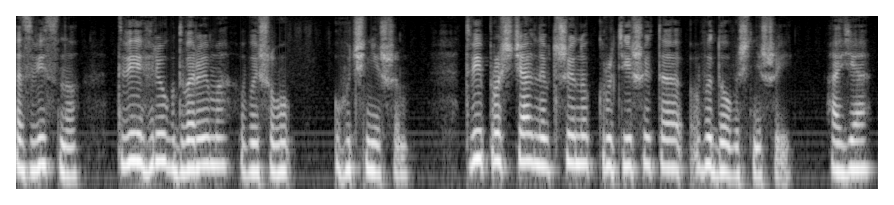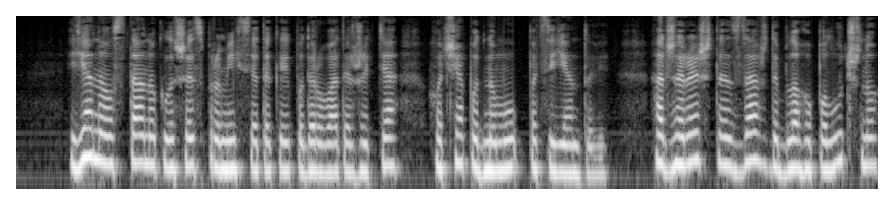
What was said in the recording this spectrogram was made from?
Звісно, твій грюк дверима вийшов гучнішим, твій прощальний вчинок крутіший та видовищніший. А я, я наостанок лише спромігся таки подарувати життя хоча б одному пацієнтові, адже решта завжди благополучно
